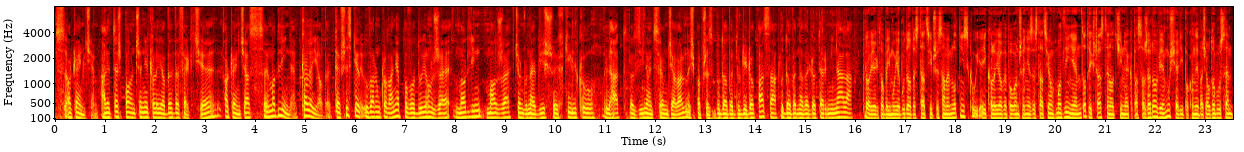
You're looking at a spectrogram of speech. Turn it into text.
z Okęciem, ale też połączenie kolejowe w efekcie Okęcia z Modlinem. Kolejowe. Te wszystkie uwarunkowania powodują, że Modlin może w ciągu najbliższych kilku lat rozwinąć swoją działalność poprzez budowę drugiego pasa, budowę nowego terminala. Projekt obejmuje budowę stacji przy samym lotnisku i jej kolejowe połączenie ze stacją w Modlinie. Dotychczas ten odcinek pasażerowie musieli pokonywać autobusem.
